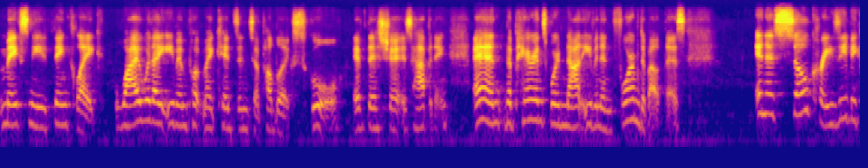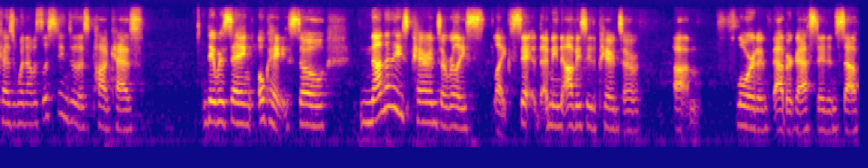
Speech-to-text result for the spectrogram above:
makes me think like why would I even put my kids into public school if this shit is happening? And the parents were not even informed about this. And it's so crazy because when I was listening to this podcast, they were saying, okay, so none of these parents are really like, I mean, obviously the parents are um, floored and flabbergasted and stuff,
